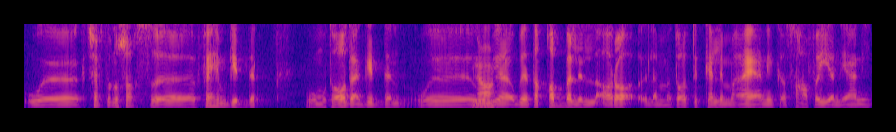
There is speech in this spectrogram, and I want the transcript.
واكتشفت إنه شخص آه، فاهم جدا ومتواضع جدا آه. وبي- وبيتقبل الآراء لما تقعد تتكلم معاه يعني كصحفيا يعني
